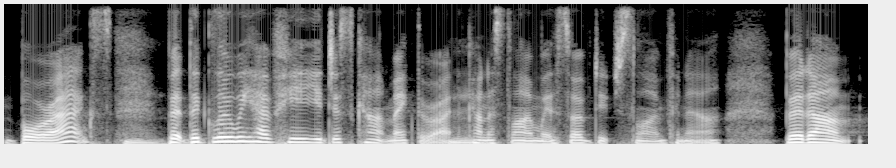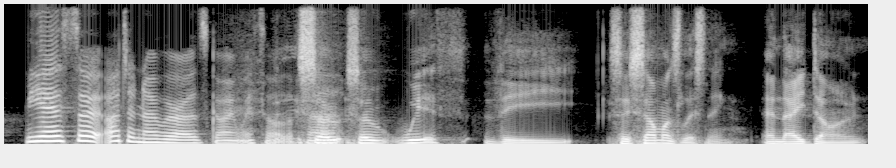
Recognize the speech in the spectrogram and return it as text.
borax. Mm. But the glue we have here, you just can't make the right Mm. kind of slime with. So I've ditched slime for now. But um, yeah. So I don't know where I was going with all of so that. so with the so someone's listening and they don't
